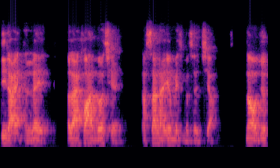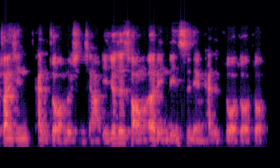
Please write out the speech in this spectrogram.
一来很累，二来花很多钱，那三来又没什么成效。那我就专心开始做网络行销，也就是从二零零四年开始做做做，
